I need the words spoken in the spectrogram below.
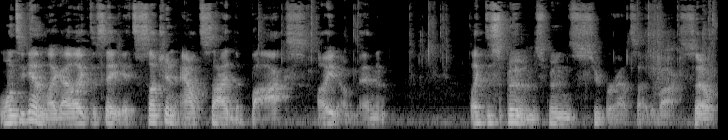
once again, like I like to say, it's such an outside the box item. And like the spoon, the spoon's super outside the box. So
